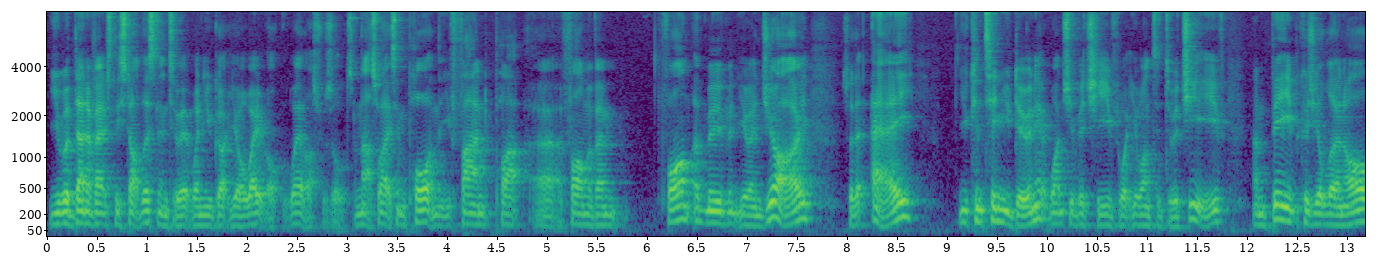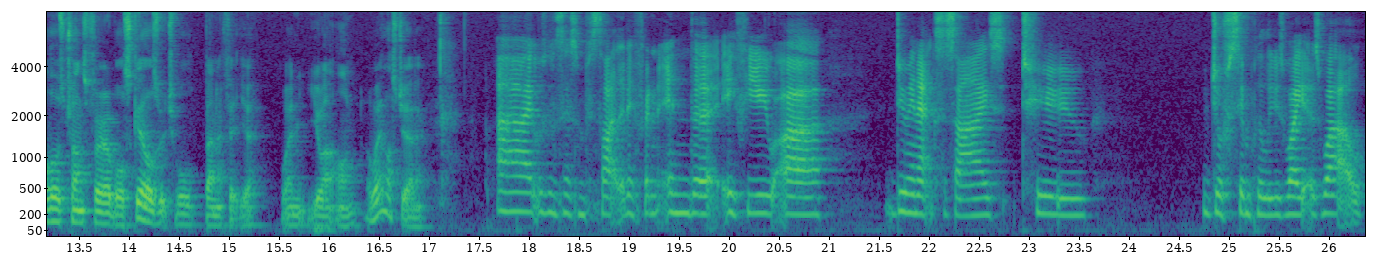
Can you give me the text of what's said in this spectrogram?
you would then eventually stop listening to it when you got your weight weight loss results, and that's why it's important that you find uh, a form of form of movement you enjoy, so that a you continue doing it once you've achieved what you wanted to achieve, and b because you'll learn all those transferable skills which will benefit you when you are on a weight loss journey. I was going to say something slightly different in that if you are doing exercise to just simply lose weight as well,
